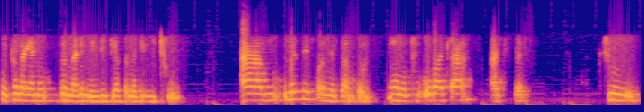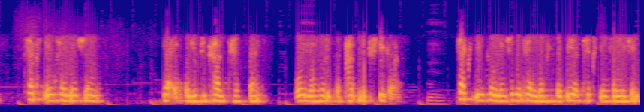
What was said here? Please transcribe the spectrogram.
go tshwana yaanong re na le mandate ya tsona di le two um let's say for an example motho o batla access to tax information ya a political person o e leng gore a public figure tax information in terms of the your tax information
